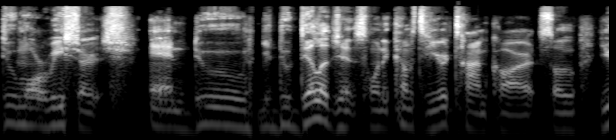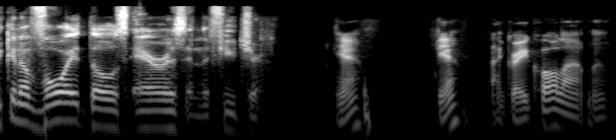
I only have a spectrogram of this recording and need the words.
do more research and do your due diligence when it comes to your time card so you can avoid those errors in the future. Yeah. Yeah, a great call out, man.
